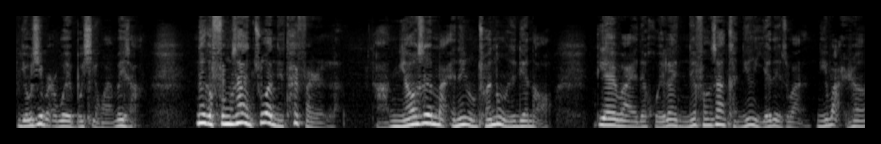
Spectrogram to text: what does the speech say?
游戏本我也不喜欢，为啥？那个风扇转的太烦人了啊！你要是买那种传统的电脑，DIY 的回来，你那风扇肯定也得转。你晚上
